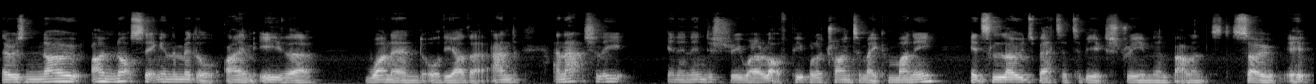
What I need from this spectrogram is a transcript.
There is no I'm not sitting in the middle. I am either one end or the other. And and actually in an industry where a lot of people are trying to make money, it's loads better to be extreme than balanced. So it,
